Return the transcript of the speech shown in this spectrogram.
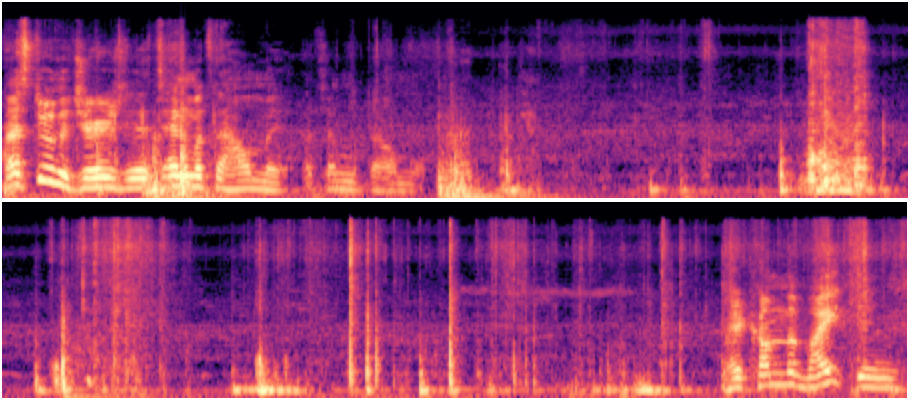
Let's do the jersey. Let's end with the helmet. Let's end with the helmet. Here come the Vikings.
